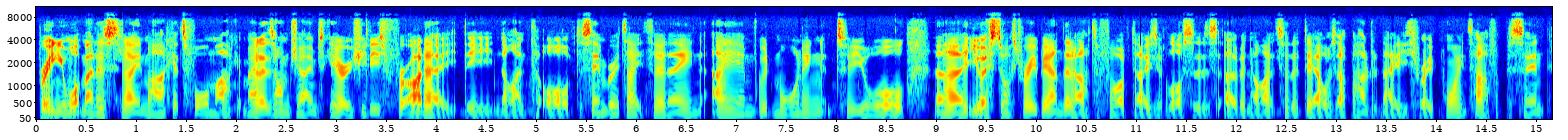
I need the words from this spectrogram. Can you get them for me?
Bringing you what matters today in markets for Market Matters. I'm James Gerrish. It is Friday, the 9th of December. It's 8:13 a.m. Good morning to you all. Uh, US stocks rebounded after five days of losses overnight. So the Dow was up 183 points, half a percent.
